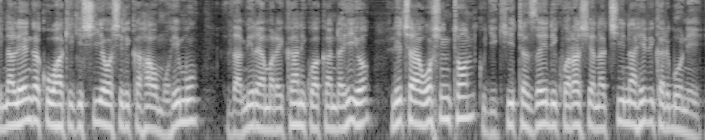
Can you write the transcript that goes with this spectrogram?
inalenga kuwahakikishia washirika hao muhimu dhamira ya Marekani kwa kanda hiyo, licha ya Washington kujikita zaidi kwa Rusia na China hivi karibuni.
